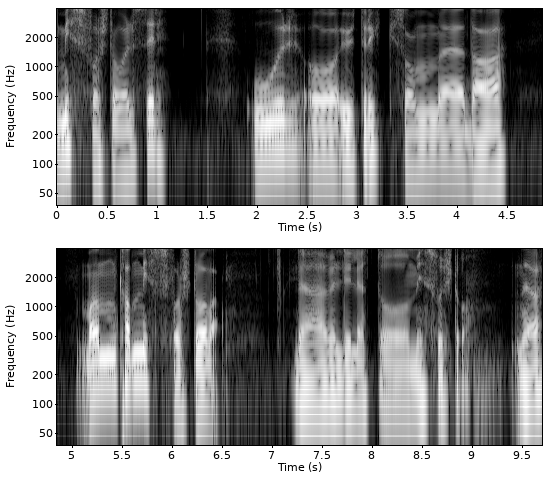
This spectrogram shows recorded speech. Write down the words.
misforståelser. Ord og uttrykk som eh, da man kan misforstå, da. Det er veldig lett å misforstå. Ja.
